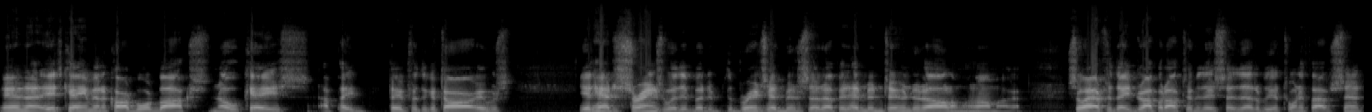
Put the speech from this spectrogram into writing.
and uh, it came in a cardboard box, no case. I paid paid for the guitar. It was it had strings with it, but the bridge hadn't been set up. It hadn't been tuned at all. I went, oh my God. So after they drop it off to me, they said that'll be a 25 cent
